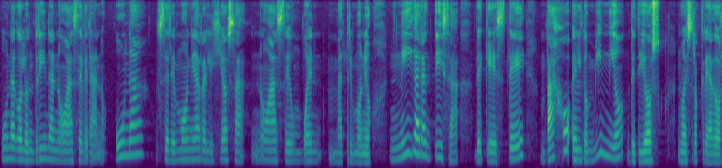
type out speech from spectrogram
una golondrina no hace verano. Una ceremonia religiosa no hace un buen matrimonio, ni garantiza de que esté bajo el dominio de Dios, nuestro Creador.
